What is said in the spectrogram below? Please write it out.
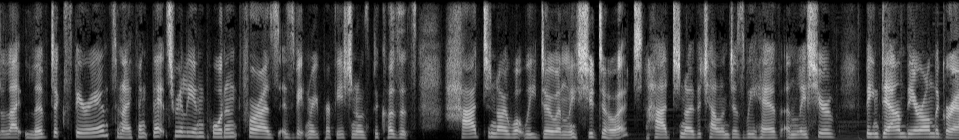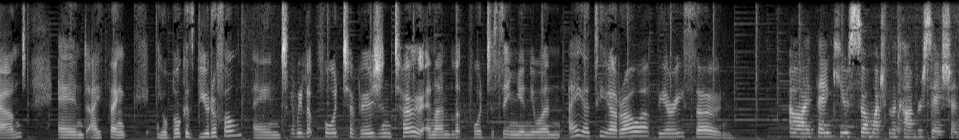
like lived experience. And I think that's really important for us as veterinary professionals because it's hard to know what we do unless you do it, hard to know the challenges we have unless you've been down there on the ground. And I think your book is beautiful and we look forward to version two. And I look forward to seeing you in Aotearoa very soon. Oh, I thank you so much for the conversation.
